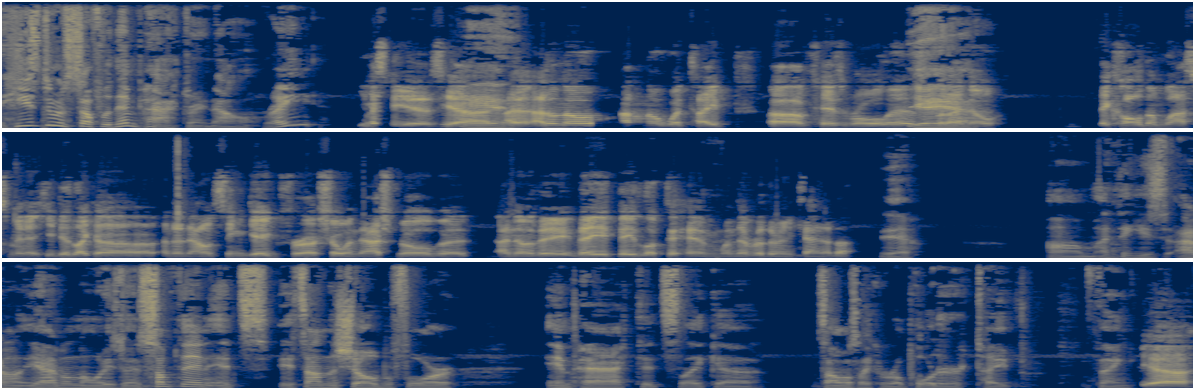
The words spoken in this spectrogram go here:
He's doing stuff with Impact right now, right? Yes, he is. Yeah, yeah. I, I, don't know. I don't know what type of his role is, yeah, but yeah. I know they called him last minute. He did like a an announcing gig for a show in Nashville, but I know they they they look to him whenever they're in Canada. Yeah. Um, I think he's. I don't. Yeah, I don't know what he's doing. Something. It's it's on the show before Impact. It's like a. It's almost like a reporter type thing. Yeah.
